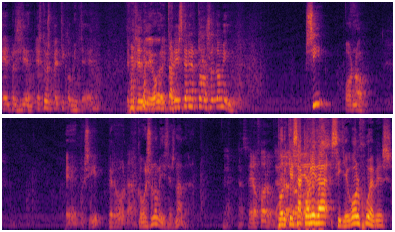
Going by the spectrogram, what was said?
el presidente, esto es petit comité, ¿eh? El presidente me dijo, "Oye, ¿queréis tener toros el domingo? ¿Sí o no? Eh, pues sí, pero Claro. con eso no me dices nada. Pero Foro. Porque esa corrida, si llegó el jueves,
